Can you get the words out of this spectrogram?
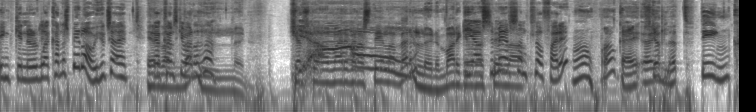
enginn örgulega kann að spila á. Ég hugsaði, já kannski var það það? Hérstu að það væri verið að stela verðlaunum? Var ekki Já, verið að sem er samt hljóðfæri. Ó, ok uh, Skemmtilegt. Ding.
